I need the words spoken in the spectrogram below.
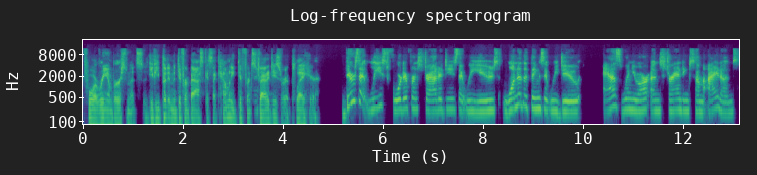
for reimbursements? If you put them in different baskets, like how many different strategies are at play here? There's at least four different strategies that we use. One of the things that we do as when you are unstranding some items,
